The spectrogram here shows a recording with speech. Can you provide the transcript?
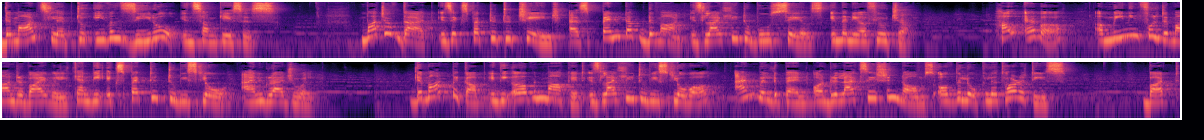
demand slip to even zero in some cases. Much of that is expected to change as pent up demand is likely to boost sales in the near future. However, a meaningful demand revival can be expected to be slow and gradual. Demand pickup in the urban market is likely to be slower and will depend on relaxation norms of the local authorities. But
